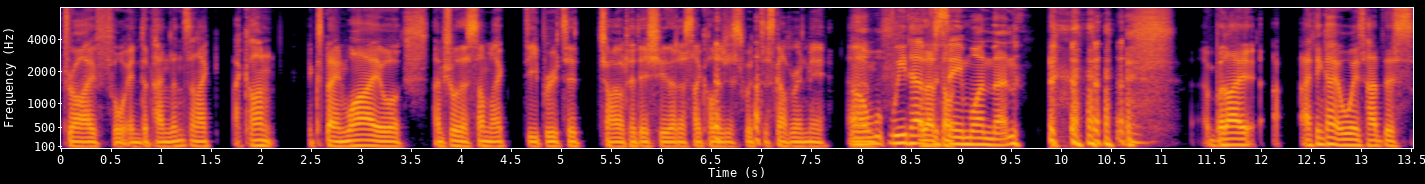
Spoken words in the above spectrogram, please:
drive for independence and I I can't explain why or I'm sure there's some like deep rooted childhood issue that a psychologist would discover in me. Um, we'd have the not... same one then. but I I think I always had this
